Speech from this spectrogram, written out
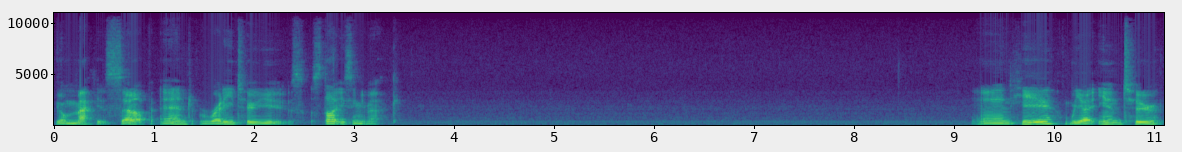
Your Mac is set up and ready to use. Start using your Mac. And here we are into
